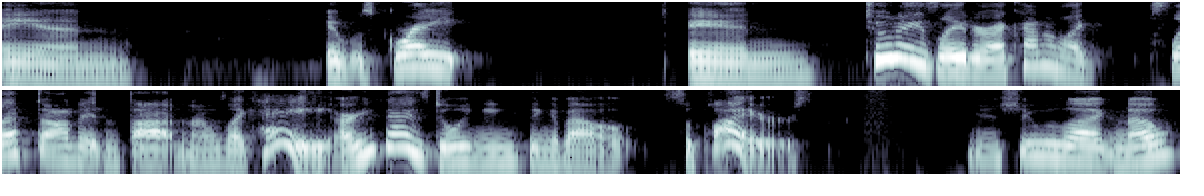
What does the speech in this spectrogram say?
and it was great. And two days later, I kind of like slept on it and thought, and I was like, hey, are you guys doing anything about suppliers? And she was like, no.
